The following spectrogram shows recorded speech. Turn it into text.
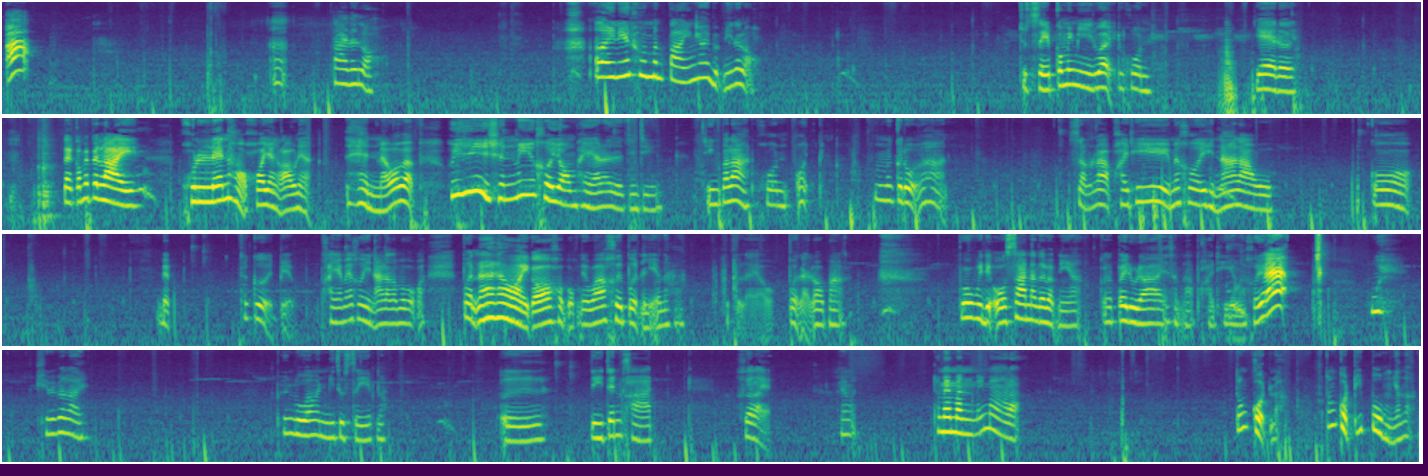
อะอะตายเลยเหรอ อะไรนี่ทำไมมันตายง่ายแบบนี้เลยเหรอ จุดเซฟก็ไม่มีด้วยทุกคน แย่เลย แต่ก็ไม่เป็นไร คนเล่นหอคอยอย่างเราเนี่ย เห็นไหมว่าแบบเฮ้ยฉันไม่เคยยอมแพ้อะไรเลยจริง ๆ จริงปะล่ะทุกคน โอ๊ยมันมันกระโดดไม่ผ่านสำหรับใครที่ไม่เคยเห็นหน้าเรา ก็ แบบถ้าเกิดแบบใครยังไม่เคยเห็นหน้าเรเรามาบอกว่า เปิดหน้าหน่อยก็ขอบอกเลยว่าเคยเปิดแล้วนะคะเคยเปิดแล้ว เปิดหลายรอบมากพวกวิดีโอสั้นอะไรแบบนี้ก็ไปดูได้สำหรับใครที่ยังไม่เคยเอ๊ะอุ้ยโอเคไม่เป็นไรเพิ่งรู้ว่ามันมีจุดเซฟนะเออดีเจนคาร์ดคืออะไรทำไมมันไม่มาล่ะ ต้องกดล่ะ ต้องกดที่ปุ่มเนี้ยล่ะ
